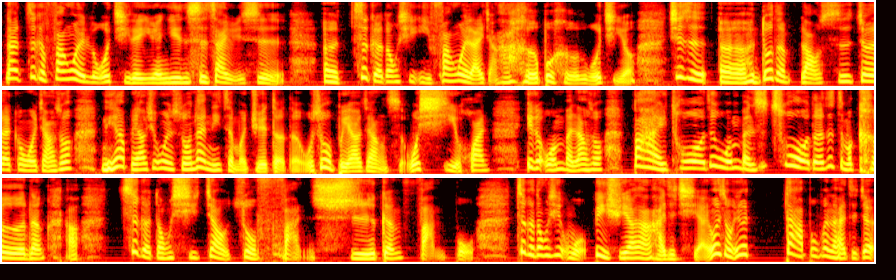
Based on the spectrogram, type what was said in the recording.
那这个方位逻辑的原因是在于是，呃，这个东西以方位来讲，它合不合逻辑哦？其实，呃，很多的老师就在跟我讲说，你要不要去问说，那你怎么觉得的？我说我不要这样子，我喜欢一个文本让说，拜托，这个文本是错的。怎么可能？啊，这个东西叫做反思跟反驳。这个东西我必须要让孩子起来。为什么？因为大部分的孩子在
